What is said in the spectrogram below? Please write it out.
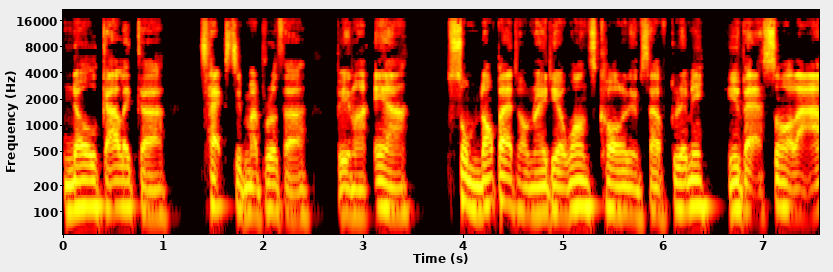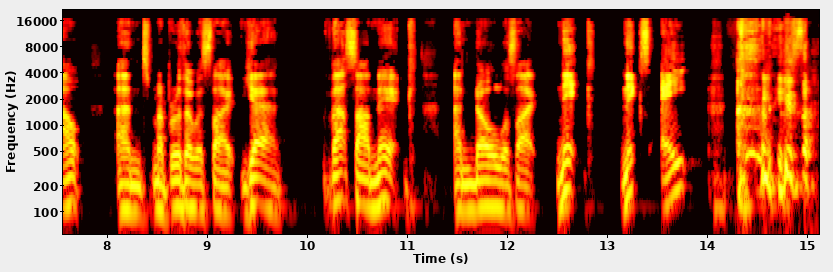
Noel Gallagher texted my brother, being like, Yeah, some knobhead on Radio One's calling himself Grimmy. You better sort that out. And my brother was like, Yeah, that's our Nick. And Noel was like, Nick, Nick's eight. And He's like,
